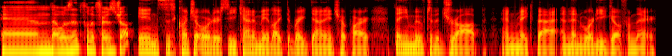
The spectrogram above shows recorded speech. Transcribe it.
and that was it for the first drop. In sequential order, so you kind of made like the breakdown intro part, then you move to the drop and make that, and then where do you go from there?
